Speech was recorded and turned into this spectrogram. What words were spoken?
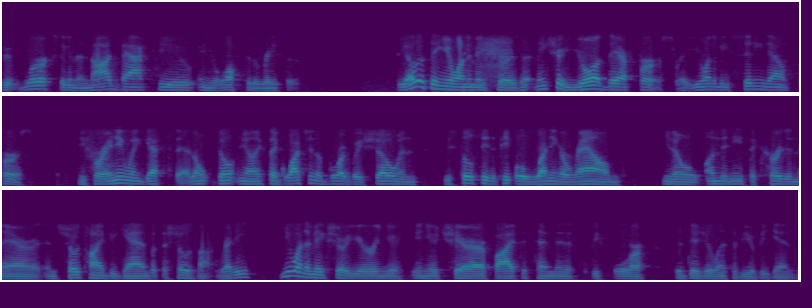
If it works, they're going to nod back to you, and you're off to the races. The other thing you want to make sure is that make sure you're there first, right? You want to be sitting down first before anyone gets there. Don't don't you know? It's like watching a Broadway show, and you still see the people running around, you know, underneath the curtain there, and showtime began, but the show's not ready. You want to make sure you're in your in your chair five to ten minutes before the digital interview begins.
